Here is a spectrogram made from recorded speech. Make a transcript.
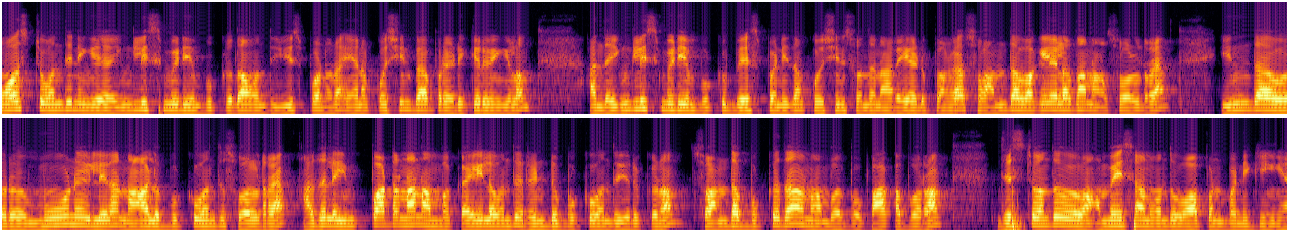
மோஸ்ட் வந்து நீங்கள் இங்கிலீஷ் மீடியம் புக்கு தான் வந்து யூஸ் பண்ணணும். ஏன்னா கொஷின் பேப்பர் எடுக்கிறவங்களும் அந்த இங்கிலீஷ் மீடியம் புக்கு பேஸ் பண்ணி தான் கொஷின்ஸ் வந்து நிறைய எடுப்பாங்க. ஸோ அந்த வகையில் தான் நான் சொல்கிறேன் இந்த ஒரு மூணு இல்லைன்னா நாலு புக்கு வந்து சொல்கிறேன் அதில் இம்பார்ட்டன்ட்டா நம்ம கையில் வந்து ரெண்டு புக்கு வந்து இருக்கணும். ஸோ அந்த புக்கு தான் நம்ம இப்போ பார்க்க போகிறோம் ஜஸ்ட் வந்து அமேசான் வந்து ஓப்பன் பண்ணிக்கிங்க.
